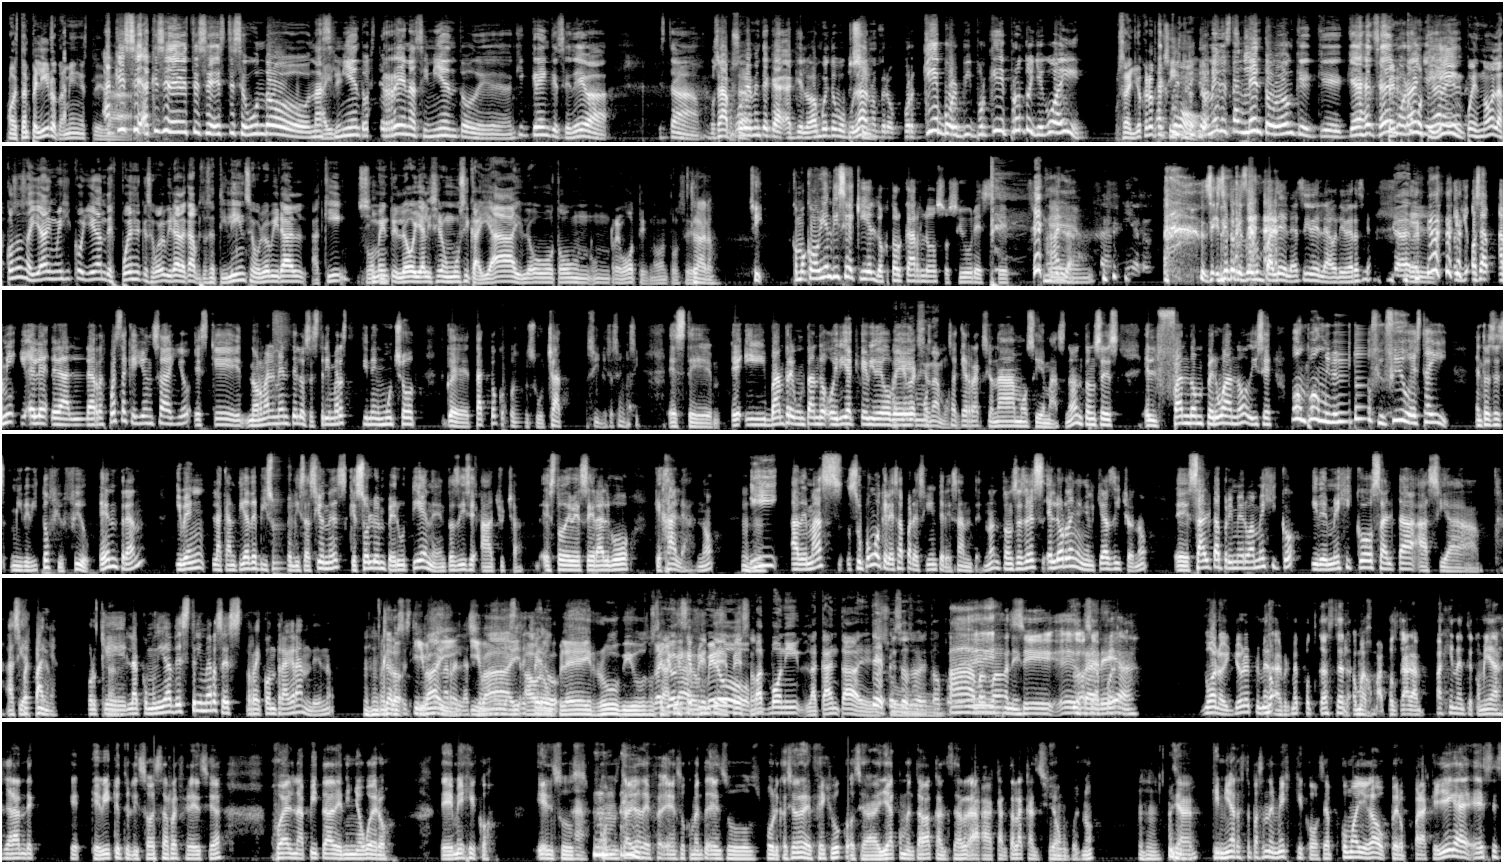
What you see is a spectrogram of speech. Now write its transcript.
Oh, está en peligro también este. ¿A la- qué, se, ¿A qué se debe este, este segundo nacimiento, este renacimiento de... ¿A qué creen que se deba esta... O sea, O sea, obviamente que a, a que lo han vuelto popular, sí. ¿no? Pero ¿por qué volví, por qué de pronto llegó ahí? O sea, yo creo que es Sí, como. el internet es tan lento, weón, que, que, que se ha demorado como en llegar Tilín, ahí. pues, ¿no? Las cosas allá en México llegan después de que se vuelve viral acá. Pues, o sea, Tilín se volvió viral aquí, en su Sí. momento, y luego ya le hicieron música allá, y luego hubo todo un, un rebote, ¿no? Entonces. Claro. Sí. como, como bien dice aquí el doctor Carlos Osiur, este, eh, sí, siento que soy un panel así de la universidad. El- yo- o sea, a mí el- la, la respuesta que yo ensayo es que normalmente los streamers tienen mucho eh, tacto con su chat. Sí, les hacen así. Este, eh, y van preguntando hoy día qué video ¿A qué vemos, a qué reaccionamos y demás, ¿no? Entonces, el fandom peruano dice, pon, pon, mi bebito Fiu Fiu está ahí. Entonces, mi bebito Fiu Fiu, entran y ven la cantidad de visualizaciones que solo en Perú tiene. Entonces dice, ah, chucha, esto debe ser algo que jala, ¿no? Y además, supongo que les ha parecido interesante, ¿no? Entonces es el orden en el que has dicho, ¿no? Eh, salta primero a México y de México salta hacia, hacia España. España, porque la comunidad de streamers es recontra grande, ¿no? Claro, entonces tienen una Ibai, Ibai, estrecha, Auronplay, Rubius. O sea, yo claro, de primero. Bad Bunny la canta. en De su- peso sobre todo. pues. Ah, Eh, Bad Bunny. Sí, eh, o sea, fue- tarea. bueno, yo era el primer, No. al primer podcaster, o mejor, a la página entre comillas grande que, que vi que utilizó esa referencia fue el Napita de Niño Güero de México. En sus Ah. comentarios, de, en, sus comenta- en sus publicaciones de Facebook, o sea, ya comentaba cantar, a cantar la canción, pues, ¿no? O sea, ¿qué mierda está pasando en México? O sea, ¿cómo ha llegado? Pero para que llegue a ese,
